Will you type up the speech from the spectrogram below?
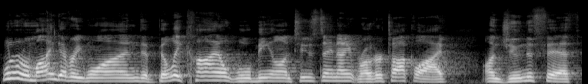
want to remind everyone that Billy Kyle will be on Tuesday night Rotor Talk Live on June the 5th,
